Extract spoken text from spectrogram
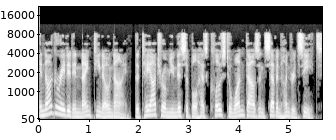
Inaugurated in 1909, the Teatro Municipal has close to 1,700 seats.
